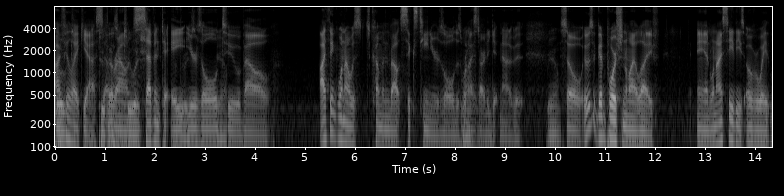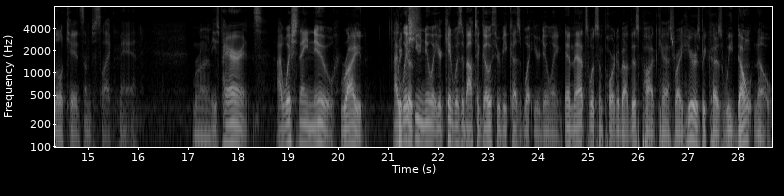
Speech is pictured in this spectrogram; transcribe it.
I feel like yeah, s- around seven to eight years old Yeah. to about. I think when I was coming about 16 years old is when I started getting out of it. Yeah. So it was a good portion of my life. And when I see these overweight little kids, I'm just like, man, Right. these parents, I wish they knew. Right. I Because- wish you knew what your kid was about to go through because of what you're doing. And that's what's important about this podcast right here is because we don't know,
